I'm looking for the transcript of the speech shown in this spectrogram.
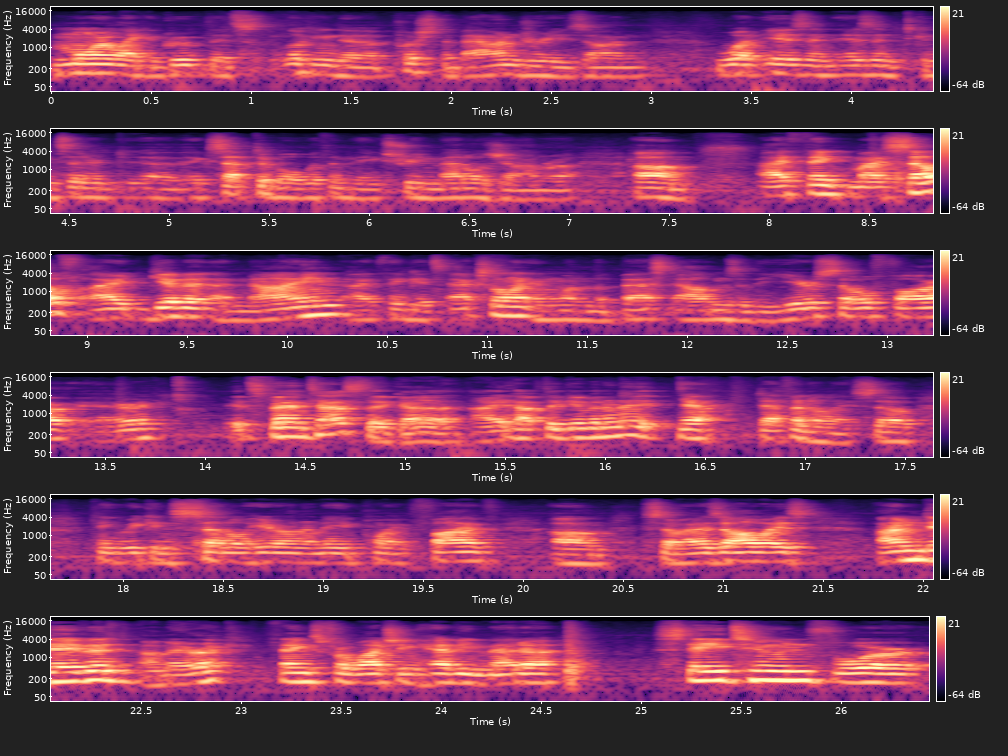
more like a group that's looking to push the boundaries on what is and isn't considered uh, acceptable within the extreme metal genre. Um, I think myself, I'd give it a nine. I think it's excellent and one of the best albums of the year so far. Eric. it's fantastic uh, i'd have to give it an 8 Yeah, definitely. So I think we can settle here on an 8.5. Um, so as always, I'm David. i'm eric Thanks for watching Heavy Meta. Stay tuned for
